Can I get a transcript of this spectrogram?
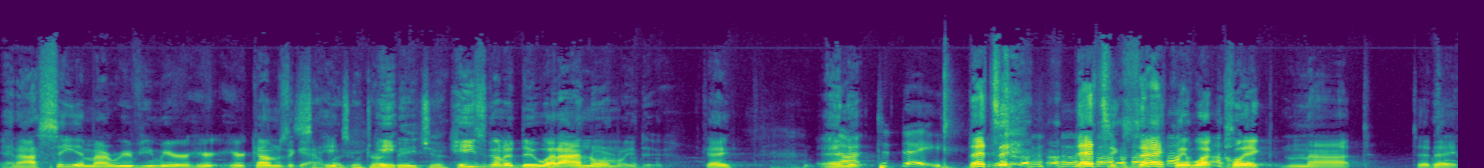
And I see in my rearview mirror, here here comes the guy. Somebody's gonna try to beat you. He's going to do what I normally do. Okay. And Not it- today. that's that's exactly what clicked. Not today.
